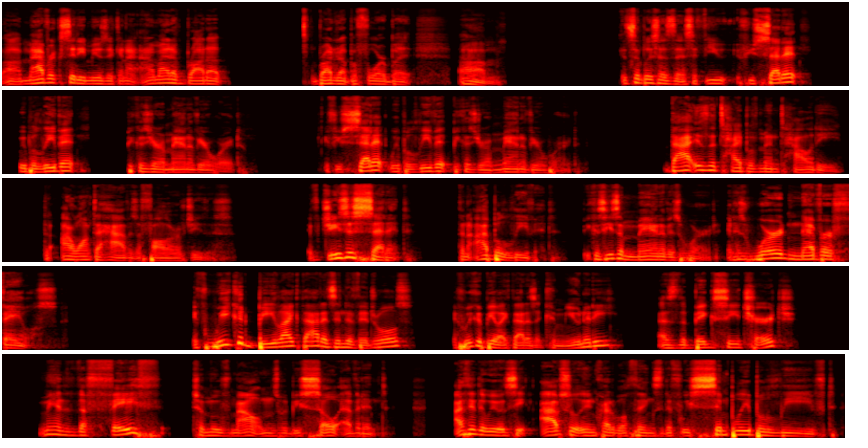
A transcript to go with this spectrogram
uh, Maverick City Music, and I, I might have brought up brought it up before, but um, it simply says this: if you if you said it, we believe it because you're a man of your word. If you said it, we believe it because you're a man of your word. That is the type of mentality that I want to have as a follower of Jesus. If Jesus said it, then I believe it because he's a man of his word and his word never fails. If we could be like that as individuals, if we could be like that as a community, as the Big C church, man, the faith to move mountains would be so evident. I think that we would see absolutely incredible things that if we simply believed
